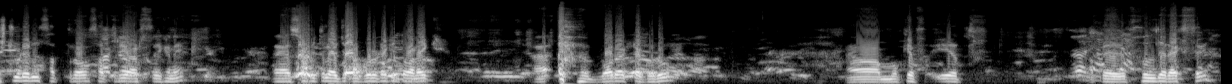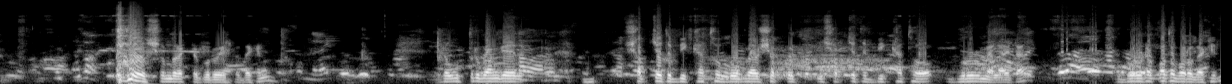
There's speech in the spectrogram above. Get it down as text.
স্টুডেন্ট ছাত্র, ছাত্রী আসছে এখানে। ছবি তোলার জন্য গরুটা কিন্তু অনেক বড় একটা গরু। মুখে ইয়ে ফুল দিয়ে রাখছে সুন্দর একটা গরু এটা দেখেন। এটা উত্তরবঙ্গের সবচেয়ে বিখ্যাত বগুড়ার সব- সবচেয়ে বিখ্যাত গরুর মেলা এটা। গরুটা কত বড় দেখেন?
